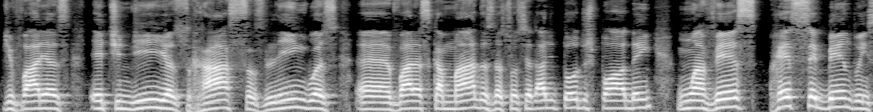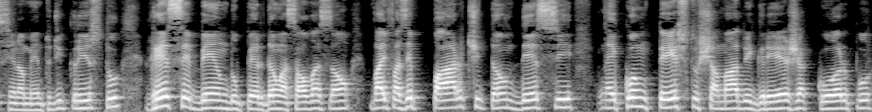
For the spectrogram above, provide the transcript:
de várias etnias, raças, línguas, é, várias camadas da sociedade. Todos podem, uma vez recebendo o ensinamento de Cristo, recebendo o perdão, a salvação, vai fazer parte então desse é, contexto chamado igreja, corpo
